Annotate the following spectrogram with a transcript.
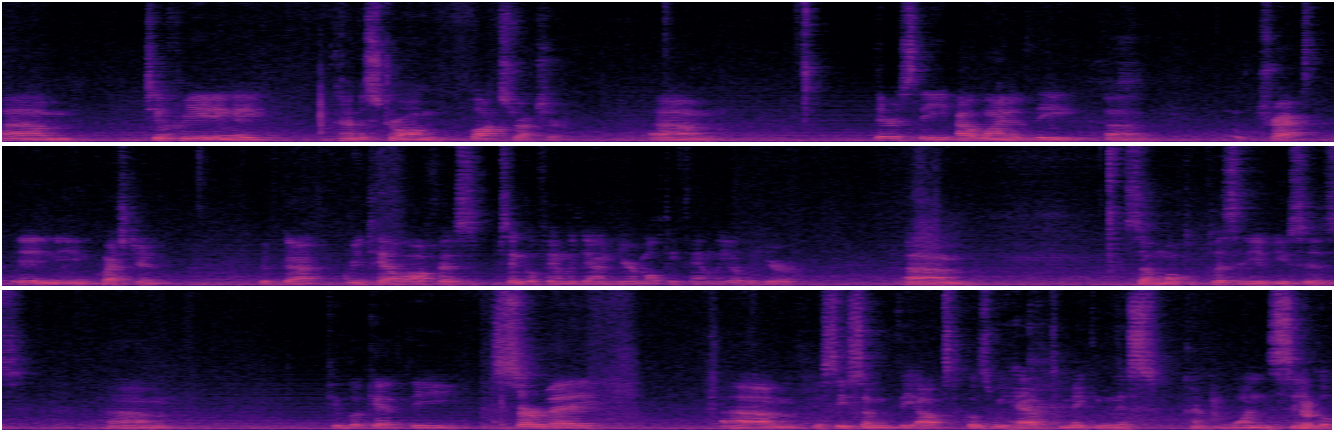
um, to creating a kind of a strong block structure. Um, there's the outline of the uh, tract in, in question. We've got retail office, single family down here, multifamily over here. Um, So multiplicity of uses. Um, If you look at the survey, um, you'll see some of the obstacles we have to making this kind of one single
